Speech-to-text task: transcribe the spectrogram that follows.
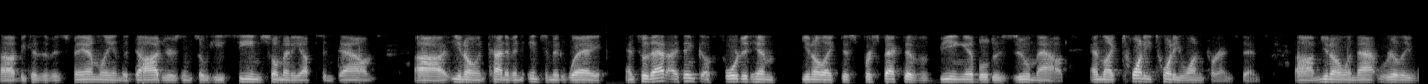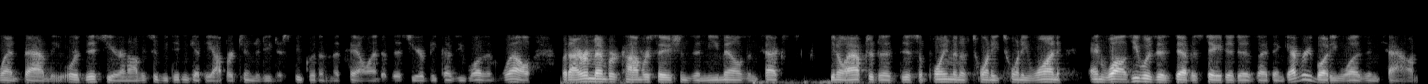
uh, because of his family and the Dodgers, and so he's seen so many ups and downs, uh, you know, in kind of an intimate way, and so that I think afforded him, you know, like this perspective of being able to zoom out, and like 2021, for instance. Um, you know, when that really went badly, or this year, and obviously we didn't get the opportunity to speak with him the tail end of this year because he wasn't well. But I remember conversations and emails and texts, you know, after the disappointment of 2021. And while he was as devastated as I think everybody was in town,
